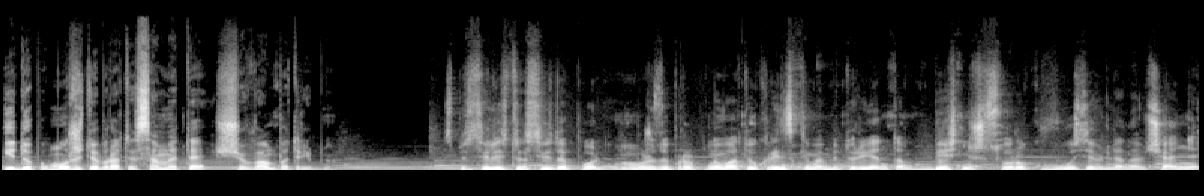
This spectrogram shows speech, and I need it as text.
і допоможуть обрати саме те, що вам потрібно. Спеціалісти освіта полі можуть запропонувати українським абітурієнтам більш ніж 40 вузів для навчання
